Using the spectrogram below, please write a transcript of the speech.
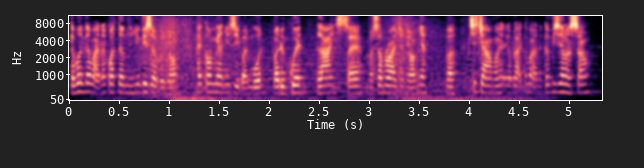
Cảm ơn các bạn đã quan tâm đến những video của nhóm. Hãy comment những gì bạn muốn và đừng quên like, share và subscribe cho nhóm nha. và xin chào và hẹn gặp lại các bạn ở các video lần sau.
